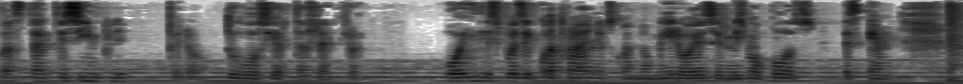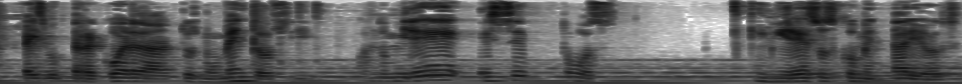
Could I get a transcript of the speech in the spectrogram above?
bastante simple, pero tuvo cierta reacción. Hoy, después de cuatro años, cuando miro ese mismo post, es que Facebook te recuerda tus momentos y cuando miré ese post y miré esos comentarios,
